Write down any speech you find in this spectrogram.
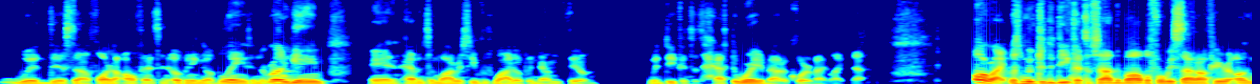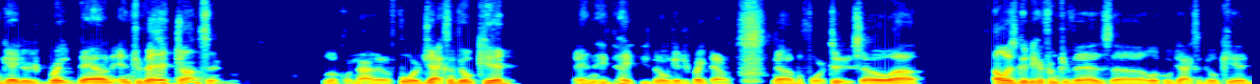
with this uh, Florida offense and opening up lanes in the run game and having some wide receivers wide open down the field when defenses have to worry about a quarterback like that. All right, let's move to the defensive side of the ball before we sign off here on Gators Breakdown and Travis Johnson, local 904 Jacksonville kid. And he, hey, he's been on Gators Breakdown uh, before too. So uh, always good to hear from Travis, uh, local Jacksonville kid,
